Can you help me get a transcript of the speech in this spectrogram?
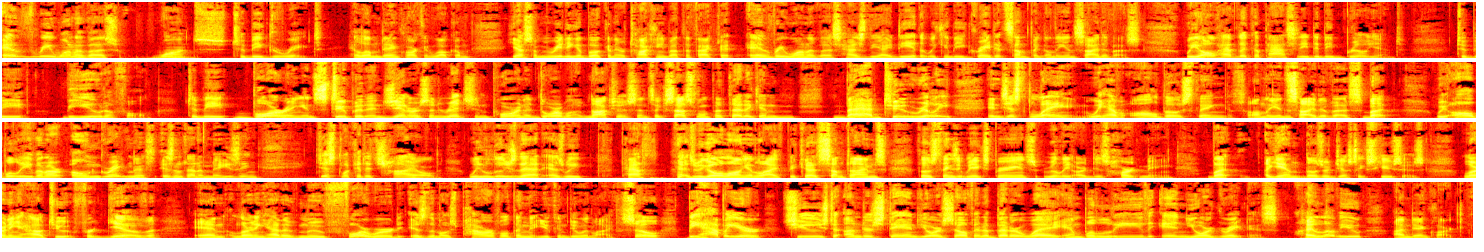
Every one of us wants to be great. Hello, I'm Dan Clark and welcome. Yes, I'm reading a book and they're talking about the fact that every one of us has the idea that we can be great at something on the inside of us. We all have the capacity to be brilliant, to be beautiful, to be boring and stupid and generous and rich and poor and adorable and obnoxious and successful and pathetic and bad too, really, and just lame. We have all those things on the inside of us, but we all believe in our own greatness. Isn't that amazing? Just look at a child. We lose that as we path as we go along in life because sometimes those things that we experience really are disheartening. But again, those are just excuses. Learning how to forgive and learning how to move forward is the most powerful thing that you can do in life. So be happier. Choose to understand yourself in a better way and believe in your greatness. I love you. I'm Dan Clark.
